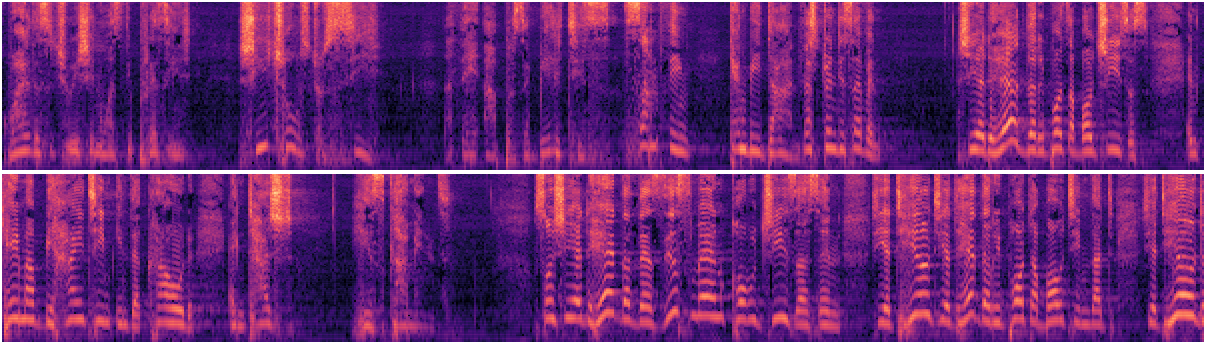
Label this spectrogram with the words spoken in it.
while the situation was depressing, she chose to see that there are possibilities. Something can be done. Verse 27. She had heard the reports about Jesus and came up behind him in the crowd and touched his garment. So she had heard that there's this man called Jesus, and she had healed, she had heard the report about him that she had healed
